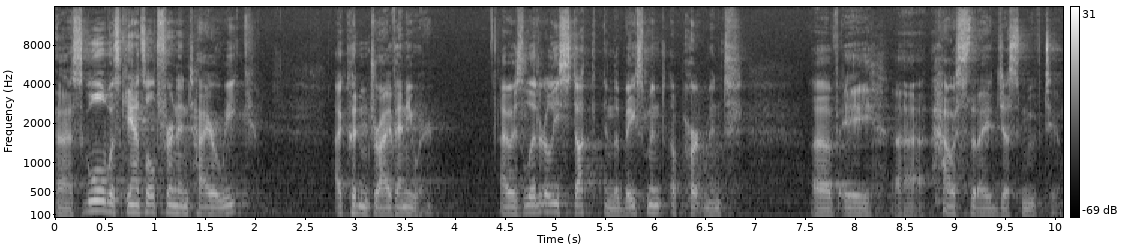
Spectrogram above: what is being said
uh, school was canceled for an entire week. I couldn't drive anywhere. I was literally stuck in the basement apartment of a uh, house that I had just moved to.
